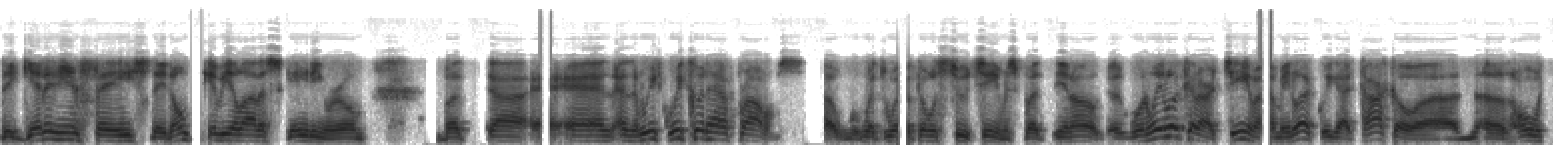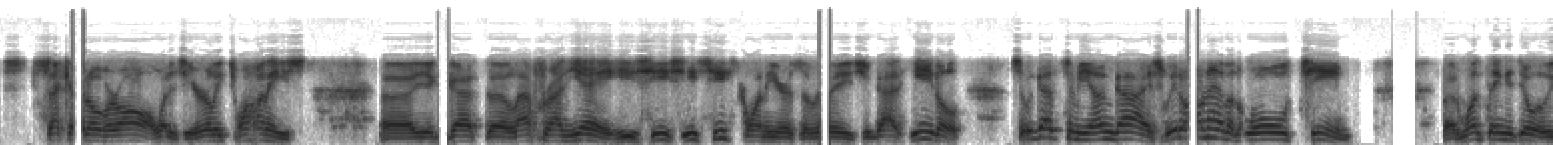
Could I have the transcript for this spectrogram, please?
They get in your face. They don't give you a lot of skating room. But uh, and and we we could have problems uh, with with those two teams. But you know, when we look at our team, I mean, look, we got Kakko, uh, uh, oh, second overall. What is he? Early twenties. Uh, you got uh, Lafreniere. He's he's he's he's twenty years of age. You got Chytil. So we got some young guys. We don't have an old team. But one thing you do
